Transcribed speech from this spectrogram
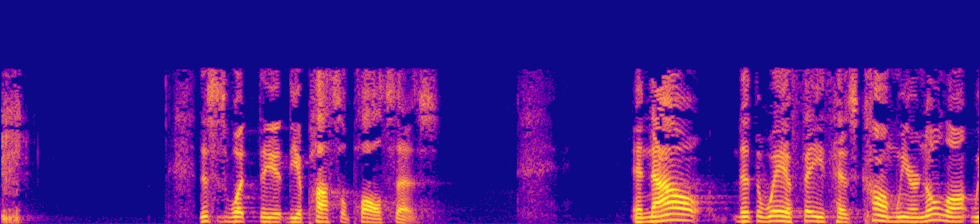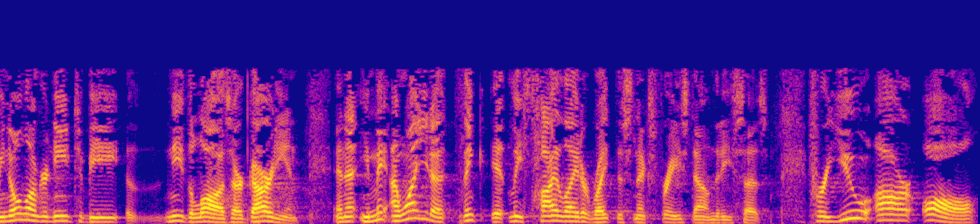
This is what the, the Apostle Paul says. And now that the way of faith has come, we, are no long, we no longer need to be need the law as our guardian. And uh, may, I want you to think, at least highlight or write this next phrase down that he says. For you are all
